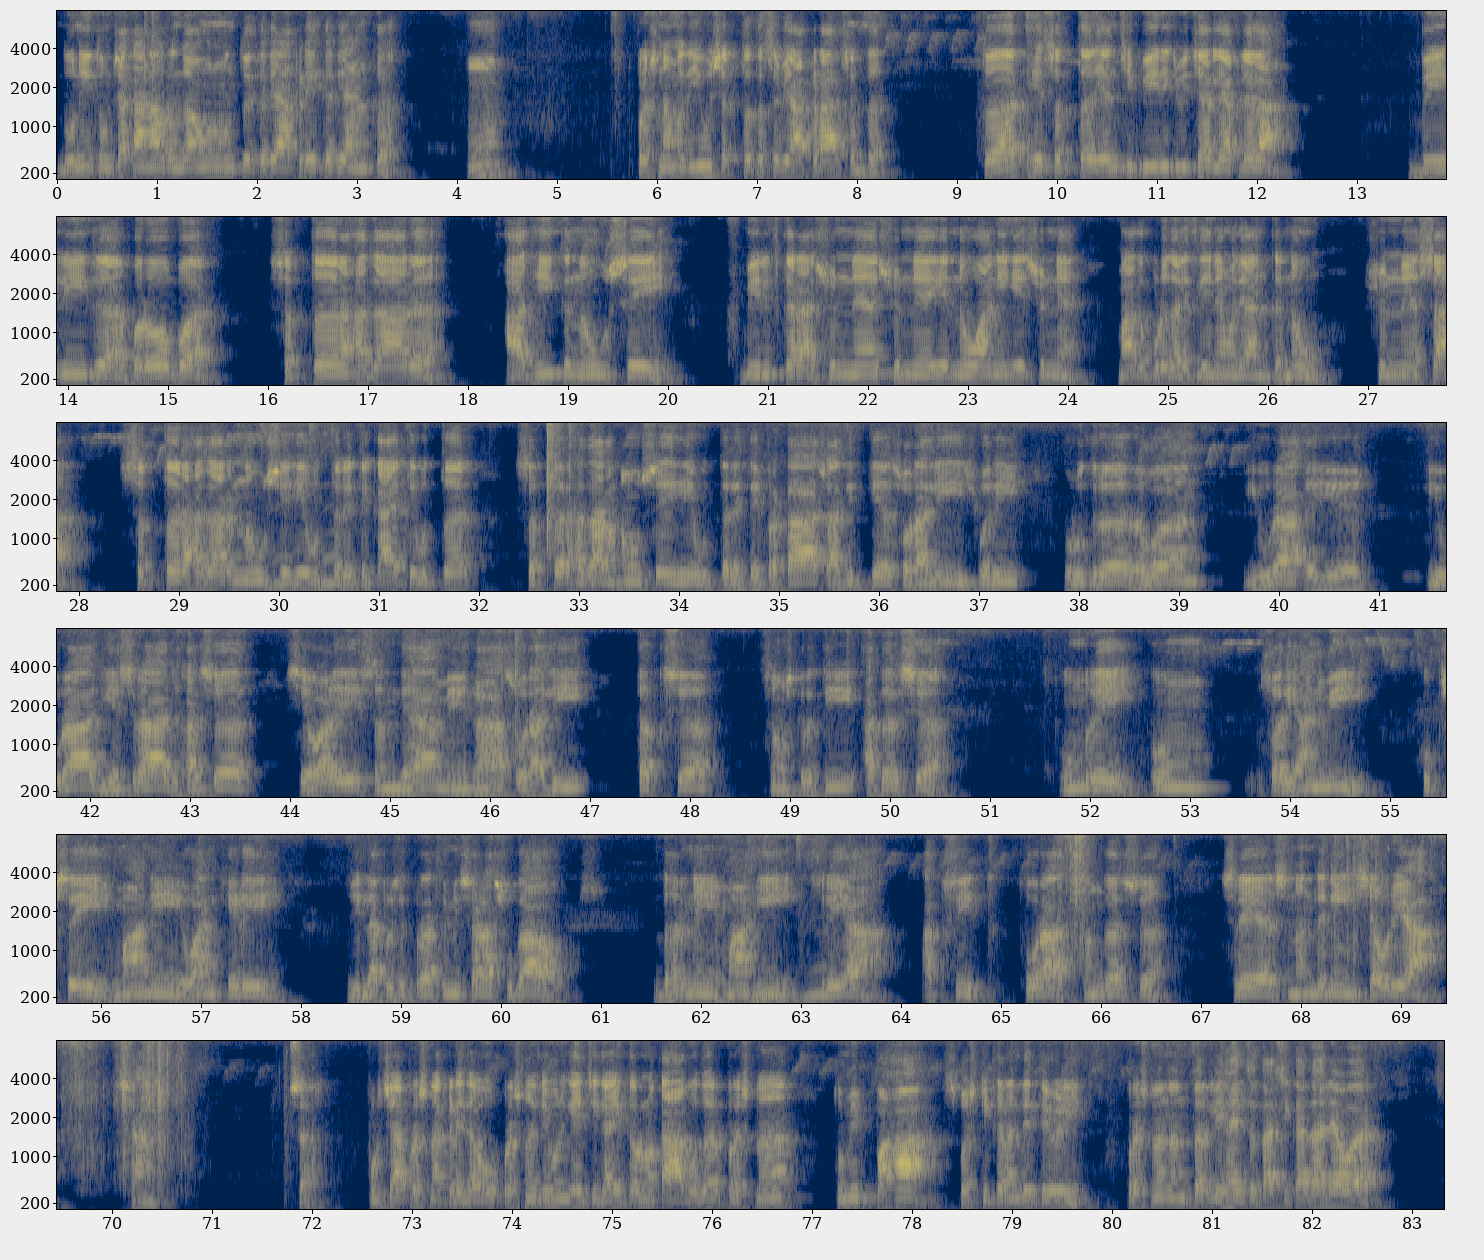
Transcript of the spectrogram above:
दोन्ही तुमच्या कानावरून जाऊन म्हणतोय कधी आकडे कधी अंक. हम्म? प्रश्नामध्ये येऊ शकतं तसं बी आकडा हा शब्द. तर हे सत्तर यांची बेरीज विचारली आपल्याला. बेरीज बरोबर सत्तर हजार अधिक नऊशे. बेरीज करा. शून्य शून्य हे नऊ आणि हे शून्य. मागं पुढं झालेत लिहिण्यामध्ये अंक नऊ शून्य सात. सत्तर हजार नऊशे हे उत्तर येते. काय ते उत्तर? सत्तर हजार नऊशे हे उत्तर येते. प्रकाश आदित्य स्वराली ईश्वरी रुद्र रवन युवरा य- युवराज, यशराज, हर्षद, शेवाळे, संध्या, मेघा, स्वराली, तक्ष, संस्कृती, आदर्श, उमरे, ओम सॉरी अन्वी, खुपसे, माने, वानखेडे, जिल्हा परिषद प्राथमिक शाळा, सुगाव, धरणे, माही, श्रेया, अक्षित, थोरात, संघर्ष श्रेयस नंदिनी शौर्या छान. चला पुढच्या प्रश्नाकडे जाऊ. प्रश्न लिहून घ्यायची घाई करू नका. अगोदर प्रश्न तुम्ही पहा. स्पष्टीकरण देते वेळी. प्रश्न नंतर लिहायचं तासिका झाल्यावर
